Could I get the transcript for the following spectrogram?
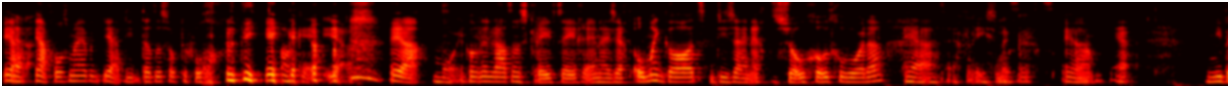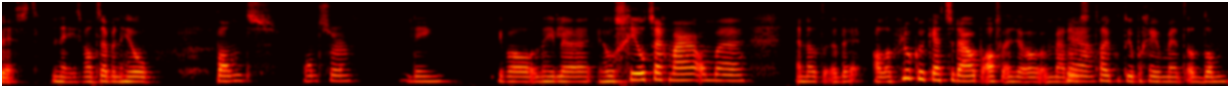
ja, Ja. ja. volgens mij heb ik, ja, die, dat is ook de volgorde die ik Oké, ja, Ja, mooi. er komt inderdaad een schreef tegen en hij zegt, oh my god, die zijn echt zo groot geworden. Ja, het is echt Dat vreselijk. is echt, ja, Ja. niet best. Nee, want ze hebben een heel pand, panzer ding. In ieder geval een hele, heel schild, zeg maar. Om, eh, en dat, eh, de, alle vloeken ketsen daarop af en zo. Maar dan Ja. struikelt hij op een gegeven moment. En dan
